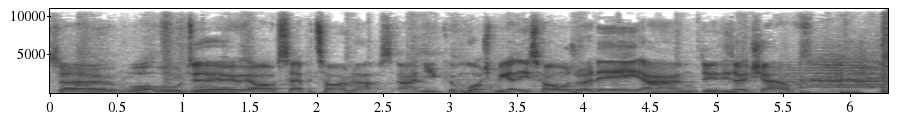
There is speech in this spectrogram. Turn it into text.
So what we'll do, I'll set up a time lapse and you can watch me get these holes ready and do these oak shelves.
